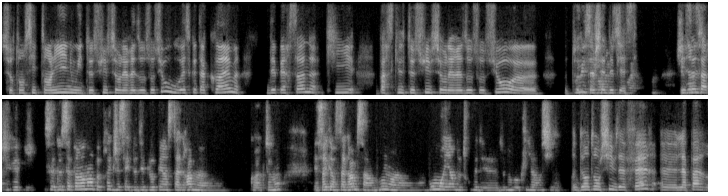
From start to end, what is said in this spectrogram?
sur ton site en ligne ou ils te suivent sur les réseaux sociaux ou est-ce que tu as quand même des personnes qui, parce qu'ils te suivent sur les réseaux sociaux, euh, t'achètent des pièces? ça, ça... ça fait un an à peu près que j'essaye de développer Instagram euh, correctement. Et c'est vrai qu'Instagram, c'est un bon, un bon moyen de trouver de nouveaux clients aussi. Dans ton chiffre d'affaires, euh, la part,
